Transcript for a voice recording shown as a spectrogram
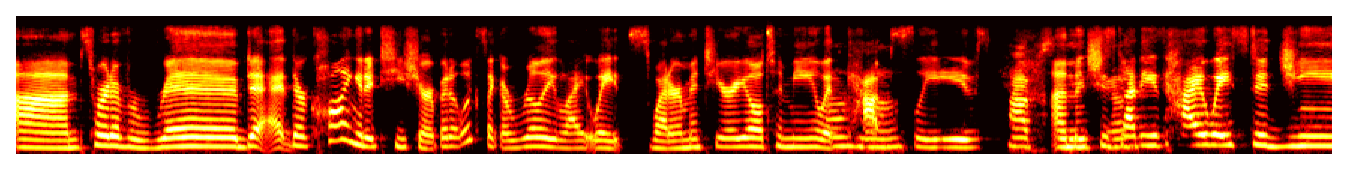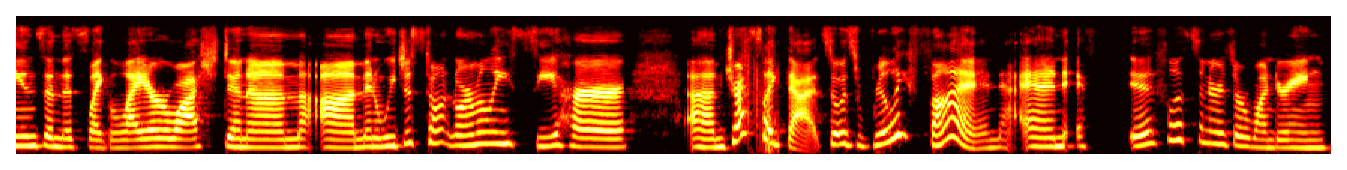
um, sort of ribbed. Eh, they're calling it a t-shirt, but it looks like a really lightweight sweater material to me with uh-huh. cap sleeves. Cap sleeves um, and she's yeah. got these high-waisted jeans and this like lighter wash denim. Um, and we just don't normally see her um, dressed like that, so it's really fun. And if if listeners are wondering,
